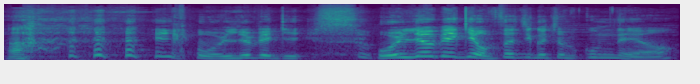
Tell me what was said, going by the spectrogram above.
아 이거 올려배기 올려배기 없어진 거좀 꼽네요.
